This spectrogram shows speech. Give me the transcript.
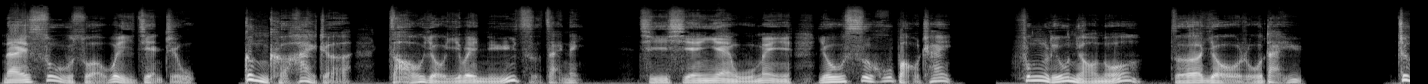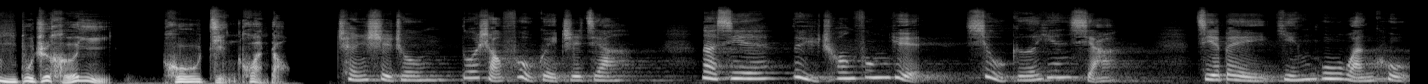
乃素所未见之物。更可害者，早有一位女子在内，其鲜艳妩媚，有似乎宝钗；风流袅娜，则有如黛玉。正不知何意，忽景幻道。尘世中多少富贵之家，那些绿窗风月、绣阁烟霞，皆被淫污纨绔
